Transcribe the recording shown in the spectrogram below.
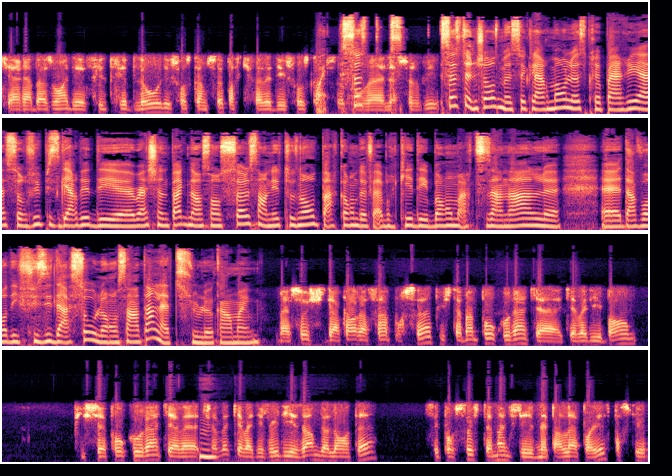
qui aurait besoin de filtrer de l'eau, des choses comme ça, parce qu'il faisait des choses comme Ouais. ça, Ça, pour euh, la survie. Ça, c'est une chose, Monsieur Clermont, là, se préparer à survivre puis se garder des euh, ration packs dans son sol. C'en est tout autre, par contre, de fabriquer des bombes artisanales, euh, d'avoir des fusils d'assaut. Là, on s'entend là-dessus, là, quand même. Ben ça, je suis d'accord à 100 Puis j'étais même pas au courant qu'il y, avait des bombes. Puis je pas au courant qu'il y avait. Je Mm. savais qu'il y avait déjà eu des armes de longtemps. C'est pour ça justement que j'ai parler à la police parce que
